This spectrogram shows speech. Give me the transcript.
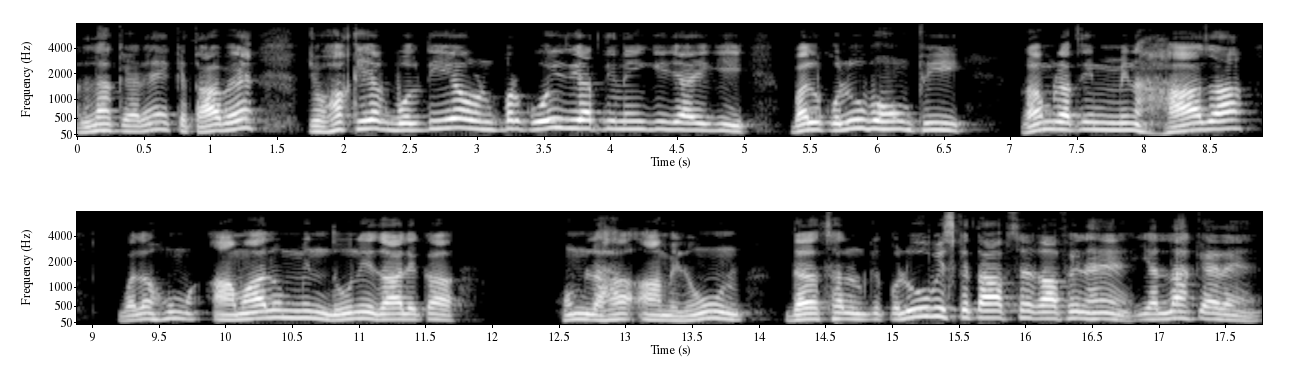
अल्लाह कह रहे हैं, एक किताब है जो हक यक बोलती है और उन पर कोई ज़्यादती नहीं की जाएगी। बल कलूब हम फ़ी गम रतिम मिन हाजा वलहम आमालुम मिन दून ज़ालिका, हम लहा आमिलून। दरअसल उनके कलूब इस किताब से गाफिल हैं, ये अल्लाह कह रहे हैं।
